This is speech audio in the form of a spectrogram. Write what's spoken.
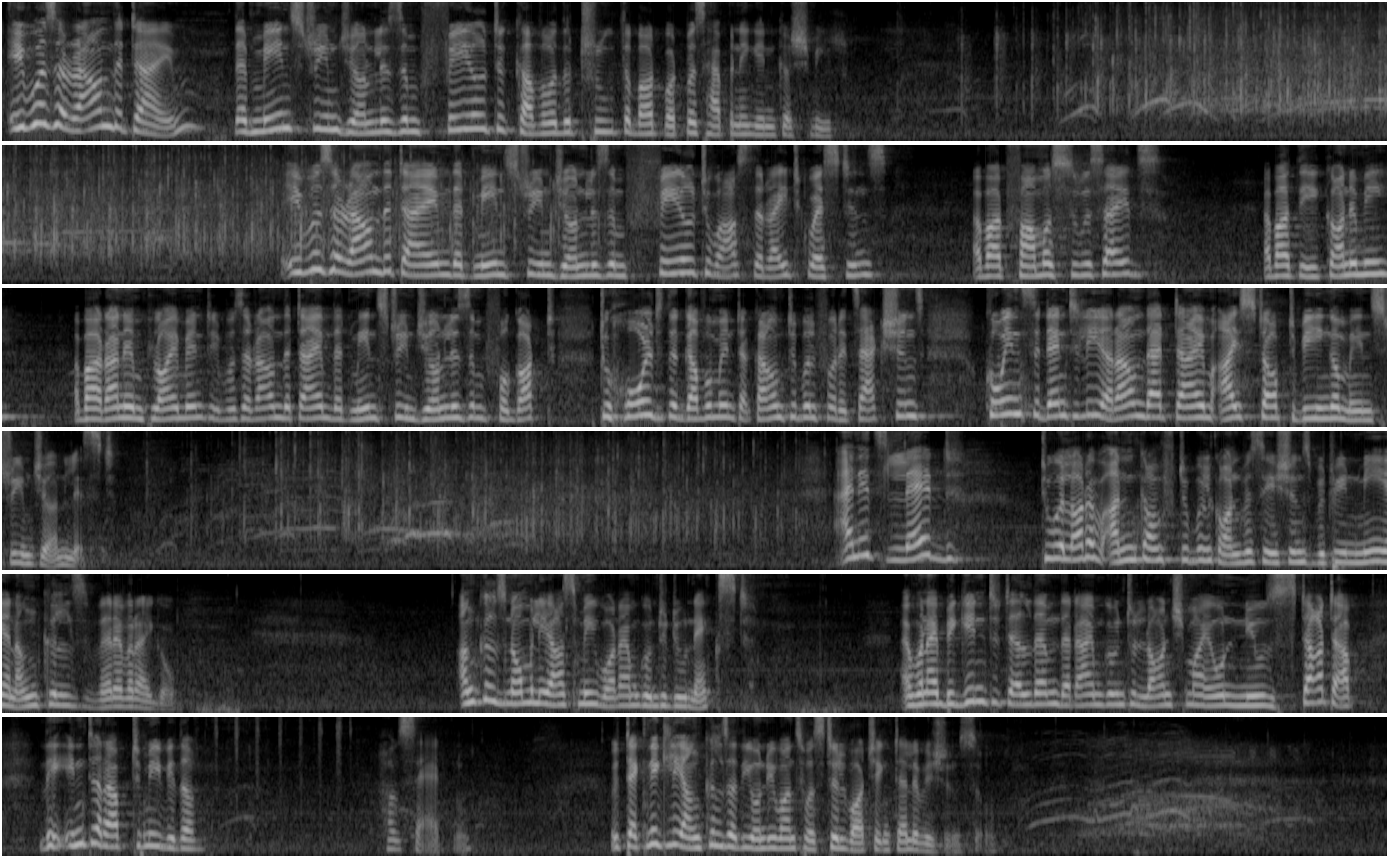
It was around the time that mainstream journalism failed to cover the truth about what was happening in Kashmir. It was around the time that mainstream journalism failed to ask the right questions about farmer suicides, about the economy, about unemployment. It was around the time that mainstream journalism forgot to hold the government accountable for its actions. Coincidentally, around that time, I stopped being a mainstream journalist. And it's led to a lot of uncomfortable conversations between me and uncles wherever I go. Uncles normally ask me what I'm going to do next. And when I begin to tell them that I'm going to launch my own news startup, they interrupt me with a, how sad, no? Technically, uncles are the only ones who are still watching television, so.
